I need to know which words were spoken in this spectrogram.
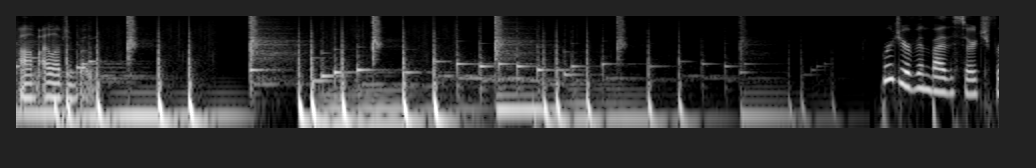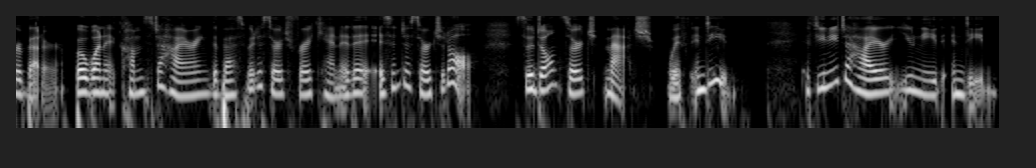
Um, I loved them both. We're driven by the search for better, but when it comes to hiring, the best way to search for a candidate isn't to search at all. So don't search, match with Indeed. If you need to hire, you need Indeed.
